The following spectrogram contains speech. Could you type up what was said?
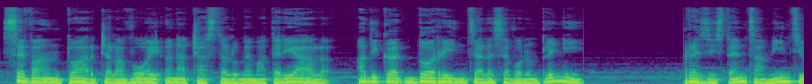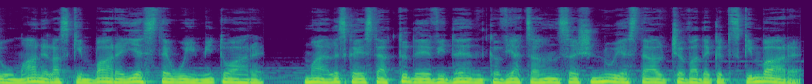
se va întoarce la voi în această lume materială adică dorințele se vor împlini. Rezistența minții umane la schimbare este uimitoare, mai ales că este atât de evident că viața însăși nu este altceva decât schimbare.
